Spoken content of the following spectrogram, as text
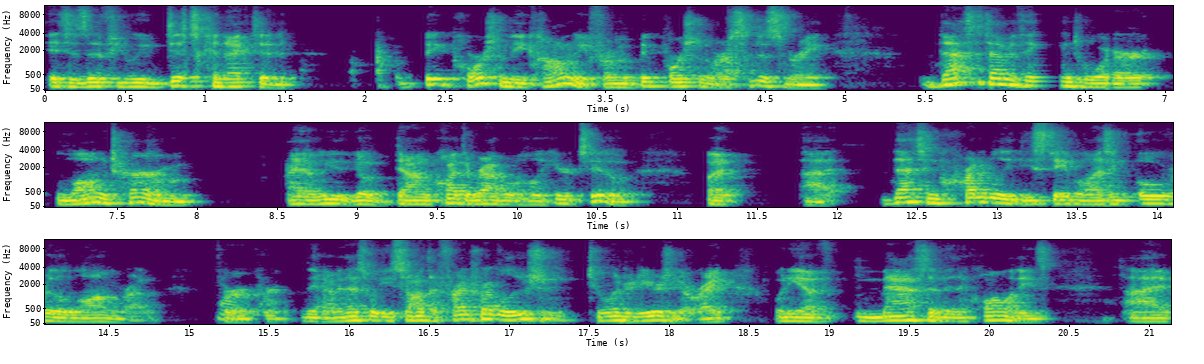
it's as if we've disconnected a big portion of the economy from a big portion of our citizenry. That's the type of thing to where long term, I know we go down quite the rabbit hole here too, but uh, that's incredibly destabilizing over the long run. For, for, I mean, that's what you saw at the French Revolution 200 years ago, right? When you have massive inequalities. Uh,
